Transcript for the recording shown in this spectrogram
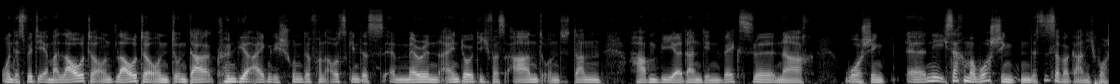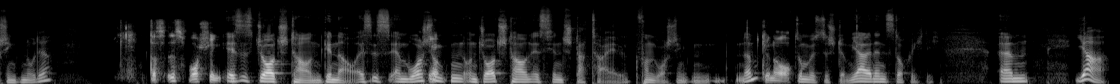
und das wird ja immer lauter und lauter und, und da können wir eigentlich schon davon ausgehen, dass ähm, Marin eindeutig was ahnt und dann haben wir ja dann den Wechsel nach Washington, äh, nee, ich sage immer Washington, das ist aber gar nicht Washington, oder? Das ist Washington. Es ist Georgetown, genau. Es ist ähm, Washington und Georgetown ist ein Stadtteil von Washington. Ne? Genau. So müsste es stimmen. Ja, dann ist doch richtig. Ähm, ja,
